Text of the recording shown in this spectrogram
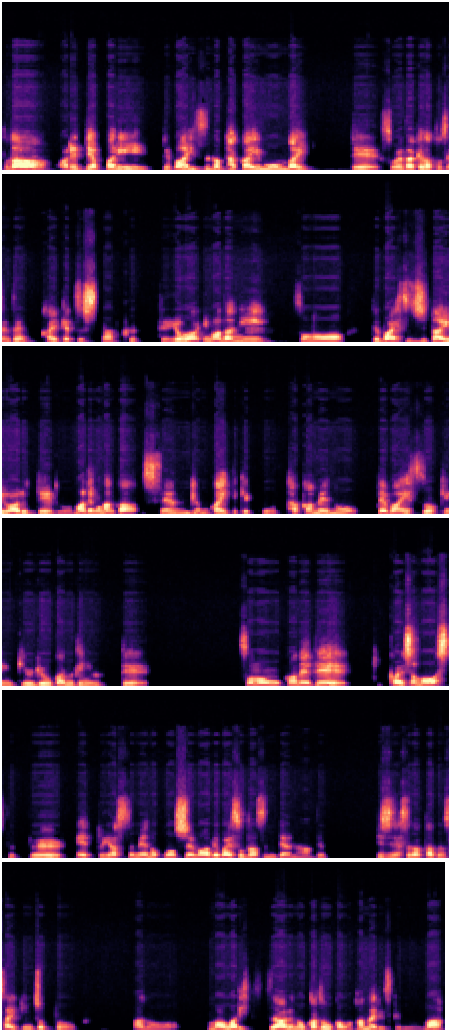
ただ、あれってやっぱりデバイスが高い問題って、それだけだと全然解決しなくって、要は未だにそのデバイス自体をある程度、まあでもなんか、視線業界って結構高めのデバイスを研究業界向けに売って、そのお金で会社回しつつ、えっと、安めのコンシューマーデバイスを出すみたいなでビジネスが多分最近ちょっと、あの、回りつつあるのかどうかわかんないですけど、まあ、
